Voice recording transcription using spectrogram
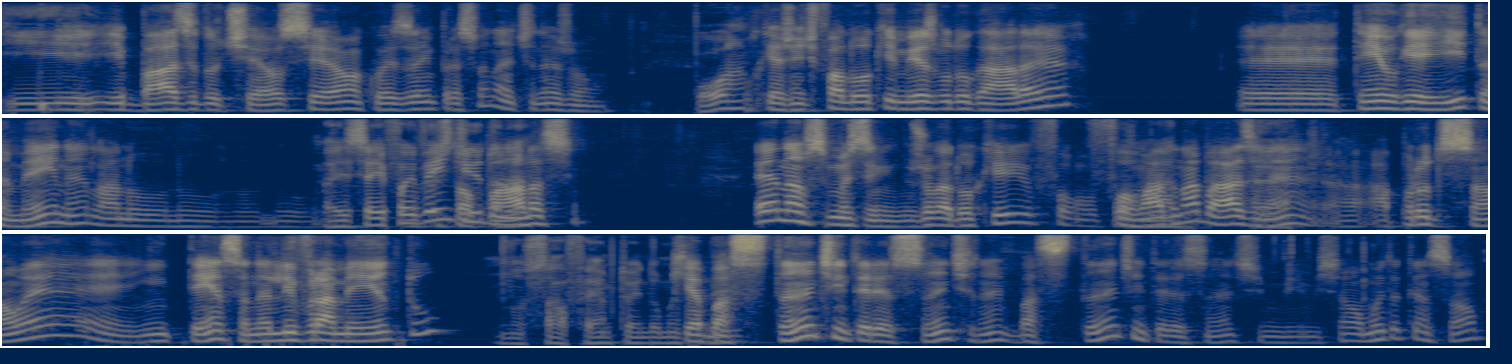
E, E, base do Chelsea é uma coisa impressionante, né, João? porra, Porque a gente falou que mesmo do Gallagher, é, tem o Guerri também, né? Lá no. no, no- mas isso aí foi vendido, né? Palace. É, não, mas assim, um jogador que fo- formado, Formado, na base, é. né? A, a produção é intensa, né? Livramento, No Southampton indo muito que é bem. bastante interessante, né? Bastante interessante. Me, me chama muita atenção.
